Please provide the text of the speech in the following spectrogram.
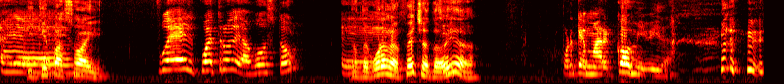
¿Y Eh, qué pasó ahí? Fue el 4 de agosto. ¿No te eh, acuerdas la fecha todavía? porque marcó mi vida.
